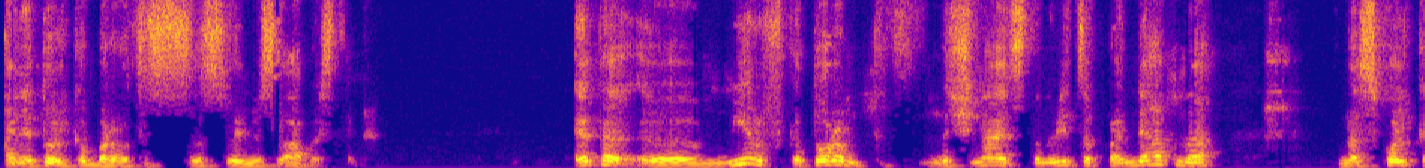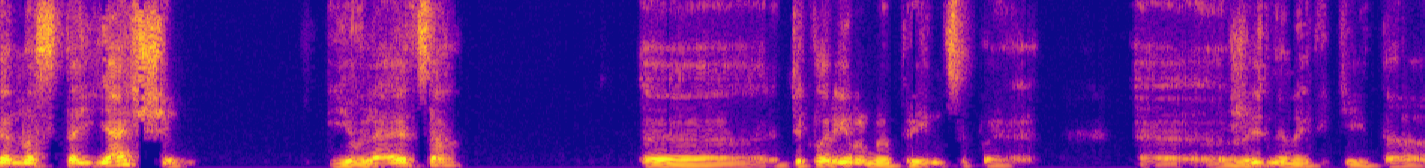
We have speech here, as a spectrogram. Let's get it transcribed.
а не только бороться со своими слабостями это э, мир, в котором начинает становиться понятно, насколько настоящим являются э, декларируемые принципы, э, жизненные какие-то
